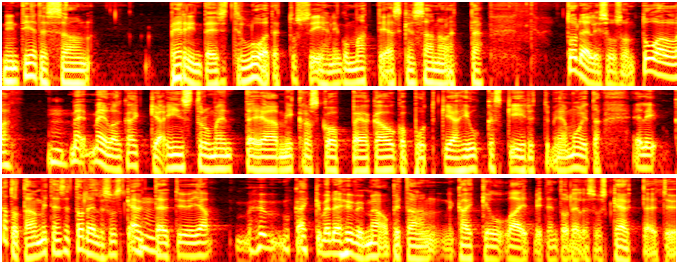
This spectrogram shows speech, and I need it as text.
Niin tieteessä on perinteisesti luotettu siihen, niin kuin Matti äsken sanoi, että todellisuus on tuolla. Mm. Me, meillä on kaikkia instrumentteja, mikroskooppeja, kaukoputkia, hiukkaskiihdyttymiä ja muita. Eli katsotaan, miten se todellisuus käyttäytyy mm. ja hy- kaikki menee hyvin. Me opitaan kaikki lait, miten todellisuus käyttäytyy.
